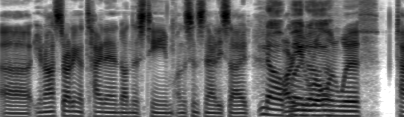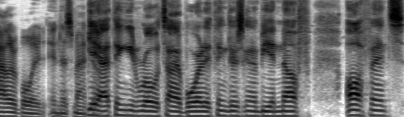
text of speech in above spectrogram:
Uh, you're not starting a tight end on this team on the Cincinnati side. No, Are but, you uh, rolling with Tyler Boyd in this matchup? Yeah, I think you can roll with Tyler Boyd. I think there's going to be enough offense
